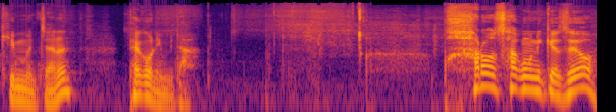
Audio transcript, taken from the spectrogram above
긴 문자는 100원입니다. 8540님께서요.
